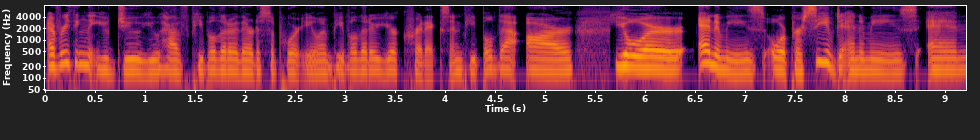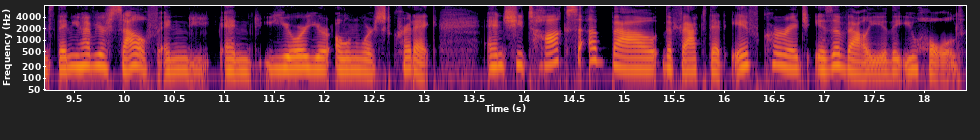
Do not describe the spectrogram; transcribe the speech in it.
everything that you do, you have people that are there to support you and people that are your critics and people that are your enemies or perceived enemies and then you have yourself and and you're your own worst critic. And she talks about the fact that if courage is a value that you hold,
